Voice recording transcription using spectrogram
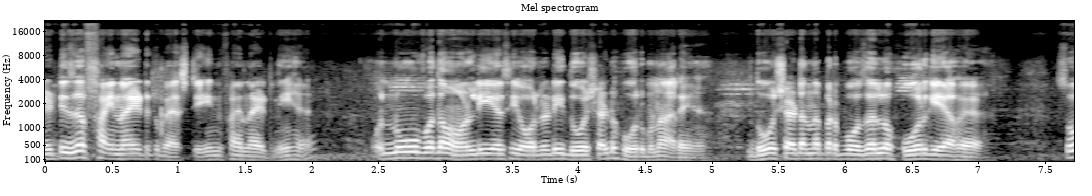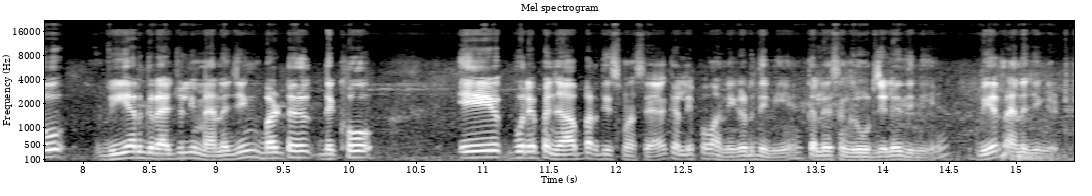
It is a finite capacity infinite ਨਹੀਂ ਹੈ। ਉਹਨੂੰ ਵਧਾਉਣ ਲਈ ਅਸੀਂ ਆਲਰੇਡੀ ਦੋ ਸ਼ੈੱਡ ਹੋਰ ਬਣਾ ਰਹੇ ਹਾਂ। ਦੋ ਸ਼ੈੱਡਾਂ ਦਾ ਪ੍ਰਪੋਜ਼ਲ ਹੋਰ ਗਿਆ ਹੋਇਆ। So we are gradually managing but ਦੇਖੋ, ਇਹ ਪੂਰੇ ਪੰਜਾਬ ਭਰ ਦੀ ਸਮੱਸਿਆ ਹੈ। ਇਕੱਲੇ ਭਵਾਨੀਗੜ੍ਹ ਦੀ ਨਹੀਂ ਹੈ, ਇਕੱਲੇ ਸੰਗਰੂਰ ਜ਼ਿਲ੍ਹੇ ਦੀ ਨਹੀਂ ਹੈ। ਵੀ ਆਰ ਮੈਨੇਜਿੰਗ ਇਟ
